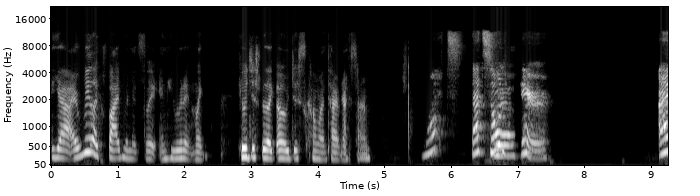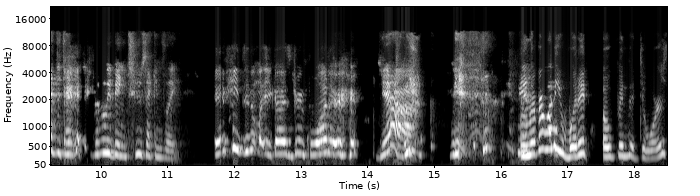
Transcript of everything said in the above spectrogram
yeah. I would be like five minutes late, and he wouldn't like. He would just be like, "Oh, just come on time next time." what that's so Yeah. unfair i had detention for literally being two seconds late And he didn't let you guys drink water. yeah Remember when he wouldn't open the doors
